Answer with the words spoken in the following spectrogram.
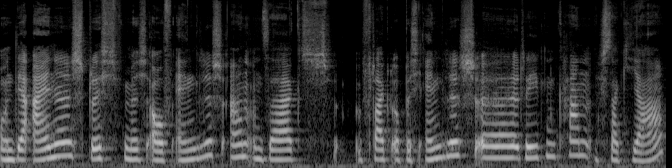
Und der eine spricht mich auf Englisch an und sagt, fragt, ob ich Englisch äh, reden kann. Ich sage ja.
